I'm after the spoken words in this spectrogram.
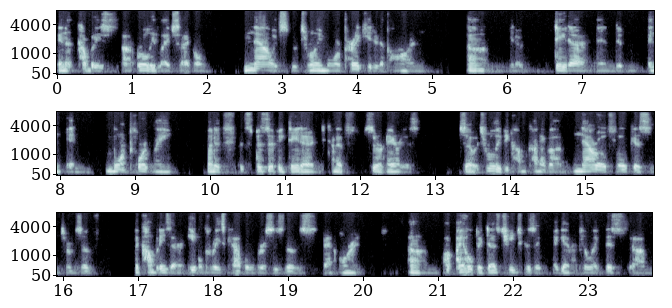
in a company's uh, early life cycle. Now it's it's really more predicated upon um, you know data and, and and more importantly kind of specific data in kind of certain areas. So it's really become kind of a narrow focus in terms of the companies that are able to raise capital versus those that aren't. Um, I hope it does change because again, I feel like this um,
